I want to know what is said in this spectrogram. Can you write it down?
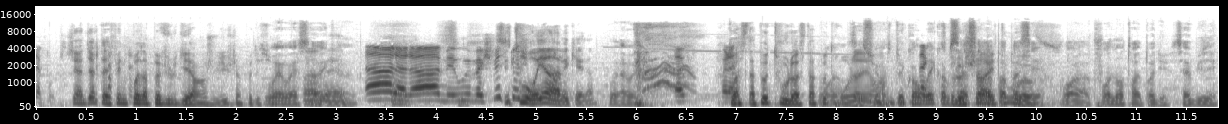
La pause. Je tiens à dire que t'avais fait une pause un peu vulgaire, hein, Julie, je suis un peu déçu. Ouais, ouais, c'est Ah, vrai bah. que. Ah là là, mais oui, mais je fais ce C'est que tout je ou rien avec elle. hein. Ouais, ouais. Voilà. Toi, c'est un peu tout là, c'est un peu Ouais, trop c'est là. sûr. d'ailleurs. Te cambrer comme Le ça, chat ça et pas tout, passer. euh, Voilà, pour non, t'aurais pas dû. C'est abusé.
